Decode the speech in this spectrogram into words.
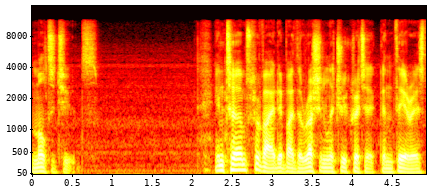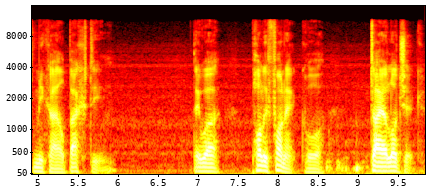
multitudes. In terms provided by the Russian literary critic and theorist Mikhail Bakhtin, they were polyphonic or dialogic,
